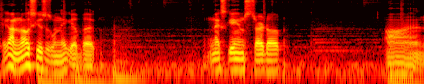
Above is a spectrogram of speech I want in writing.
they got no excuses when they get back. Next game start up on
